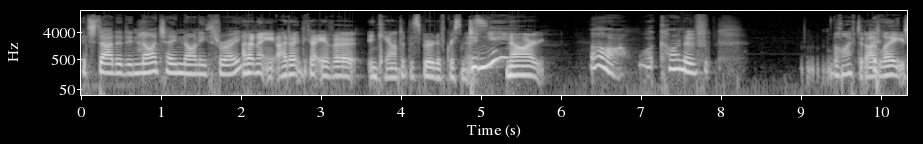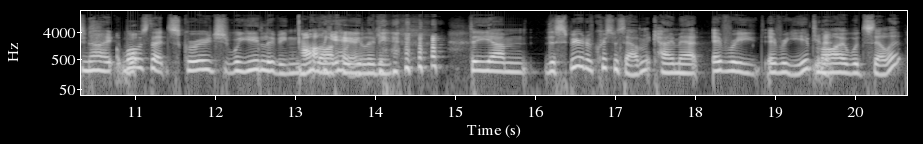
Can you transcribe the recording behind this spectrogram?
It started in 1993. I don't know. I don't think I ever encountered the spirit of Christmas. Didn't you? No. Oh, what kind of Life did I lead? no? What, What- was that Scrooge? Were you living? Oh, life Were yeah. you living? the um the Spirit of Christmas album it came out every every year. Did it? Myer would sell it,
